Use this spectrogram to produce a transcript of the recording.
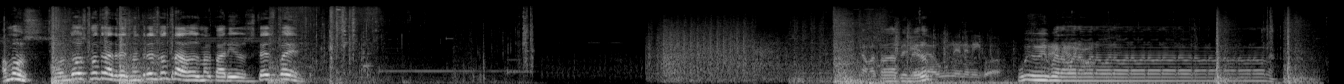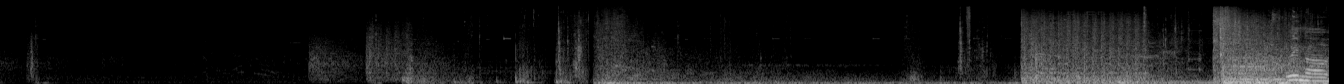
Vamos, son dos contra tres, son tres contra dos, malparidos. Ustedes pueden. Primero? Uy, uy, buena, buena, buena, buena, buena, buena, buena, buena, buena, buena, buena, buena, buena. Uy, no,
